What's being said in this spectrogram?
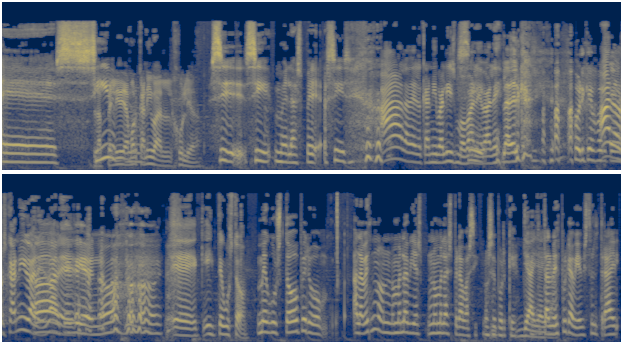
Eh, sí. la peli de amor mm, caníbal, Julia. Sí, sí, me la esperé. Sí, sí. Ah, la del canibalismo, Sí, vale, vale. La del caníbal. ¿Por qué? Porque- Ah, los caníbales, Ah, vale. qué bien, ¿no? Eh, ¿Y te gustó? me gustó, pero a la vez no, no, me la había, no me la esperaba así. No sé por qué. Ya, ya, tal ya. vez porque había visto el trailer.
